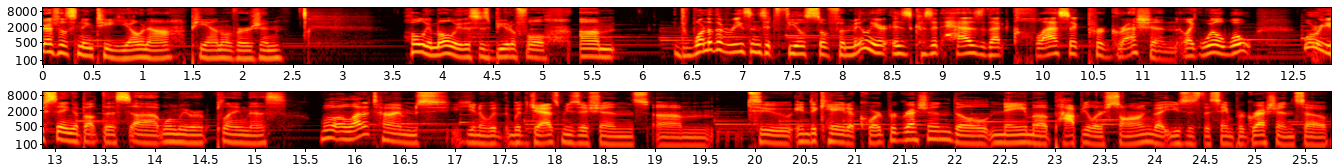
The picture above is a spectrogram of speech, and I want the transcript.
You guys are listening to Yonah piano version. Holy moly, this is beautiful. Um, one of the reasons it feels so familiar is because it has that classic progression. Like, Will, what what were you saying about this uh, when we were playing this? Well, a lot of times, you know, with with jazz musicians, um, to indicate a chord progression, they'll name a popular song that uses the same progression. So,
